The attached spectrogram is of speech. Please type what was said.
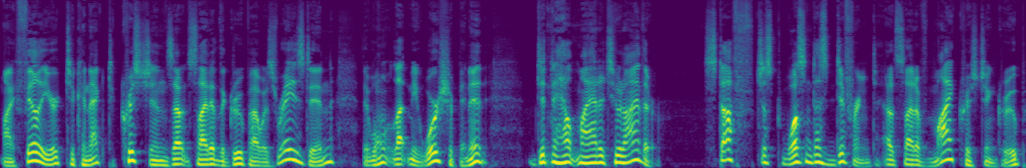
My failure to connect to Christians outside of the group I was raised in that won't let me worship in it didn't help my attitude either. Stuff just wasn't as different outside of my Christian group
